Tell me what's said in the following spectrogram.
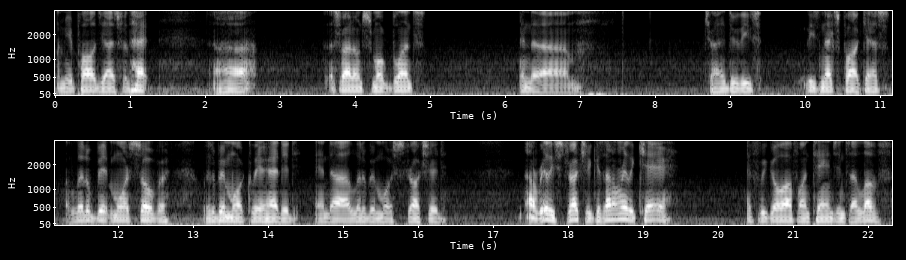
Let me apologize for that. Uh, that's why I don't smoke blunts. And um, trying to do these these next podcasts a little bit more sober, a little bit more clear-headed, and uh, a little bit more structured. Not really structured because I don't really care if we go off on tangents. I love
